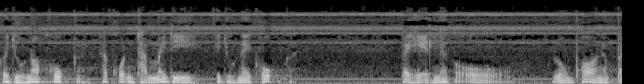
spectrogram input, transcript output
ก็อยู่นอกคุก ถ้าคนทำไม่ดี ก็อยู่ในคุก ไปเห็นแล้วก็โอ้หลวงพ่อเนี่ยไป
